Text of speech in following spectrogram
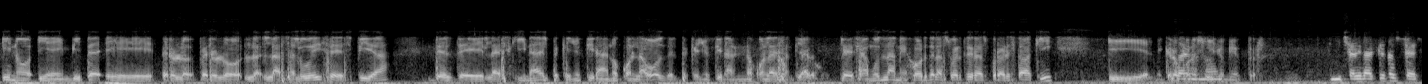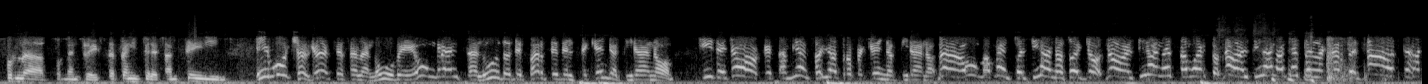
y no y invite eh, pero lo, pero lo, la, la salude y se despida desde la esquina del pequeño tirano con la voz del pequeño tirano no con la de Santiago. Le deseamos la mejor de la suerte gracias por haber estado aquí y el micrófono Bueno, es suyo no. mi doctor Muchas gracias a ustedes por la, por la entrevista tan interesante y, y muchas gracias a la nube. Un gran saludo de parte del pequeño tirano. Y de yo, que también soy otro pequeño tirano. No, un momento, el tirano soy yo. No, el tirano está muerto. No, el tirano ya está en la cárcel. No, que la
